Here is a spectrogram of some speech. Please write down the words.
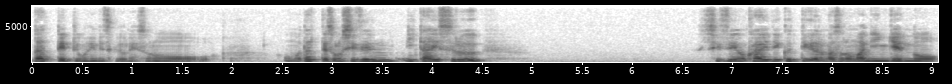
だってっていうも変ですけどね。そのだってその自然に対する自然を変えていくっていうのがそのまあ人間の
